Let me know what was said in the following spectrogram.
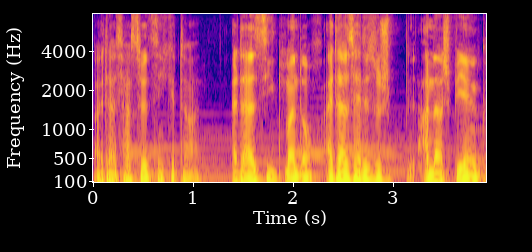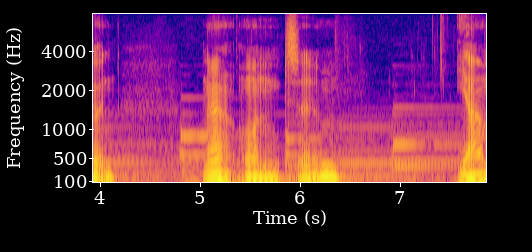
Alter, das hast du jetzt nicht getan. Alter, das sieht man doch. Alter, das hättest du sp anders spielen können. Ne? Und ähm, ja,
